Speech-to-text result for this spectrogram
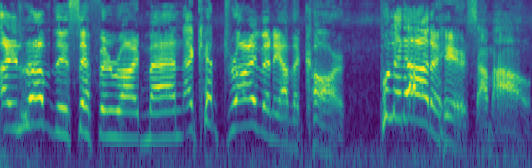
I love this effing ride, man. I can't drive any other car. Pull it out of here somehow.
